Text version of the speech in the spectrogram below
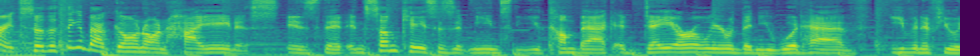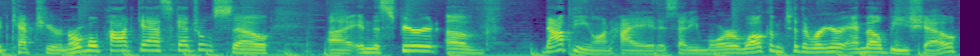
right, so the thing about going on hiatus is that in some cases it means that you come back a day earlier than you would have even if you had kept to your normal podcast schedule. So, uh, in the spirit of not being on hiatus anymore, welcome to the Ringer MLB show.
